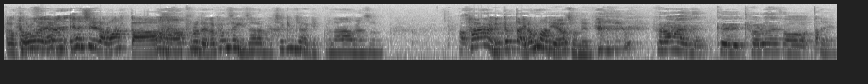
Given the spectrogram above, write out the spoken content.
그러니까 결혼은 현, 현실이라고 어, 하니까 앞으로 내가 평생 이 사람을 책임져야겠구나 하면서 사랑을 느꼈다 이런 말이에요, 저는. 그러면은 그 결혼해서 딱 네.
